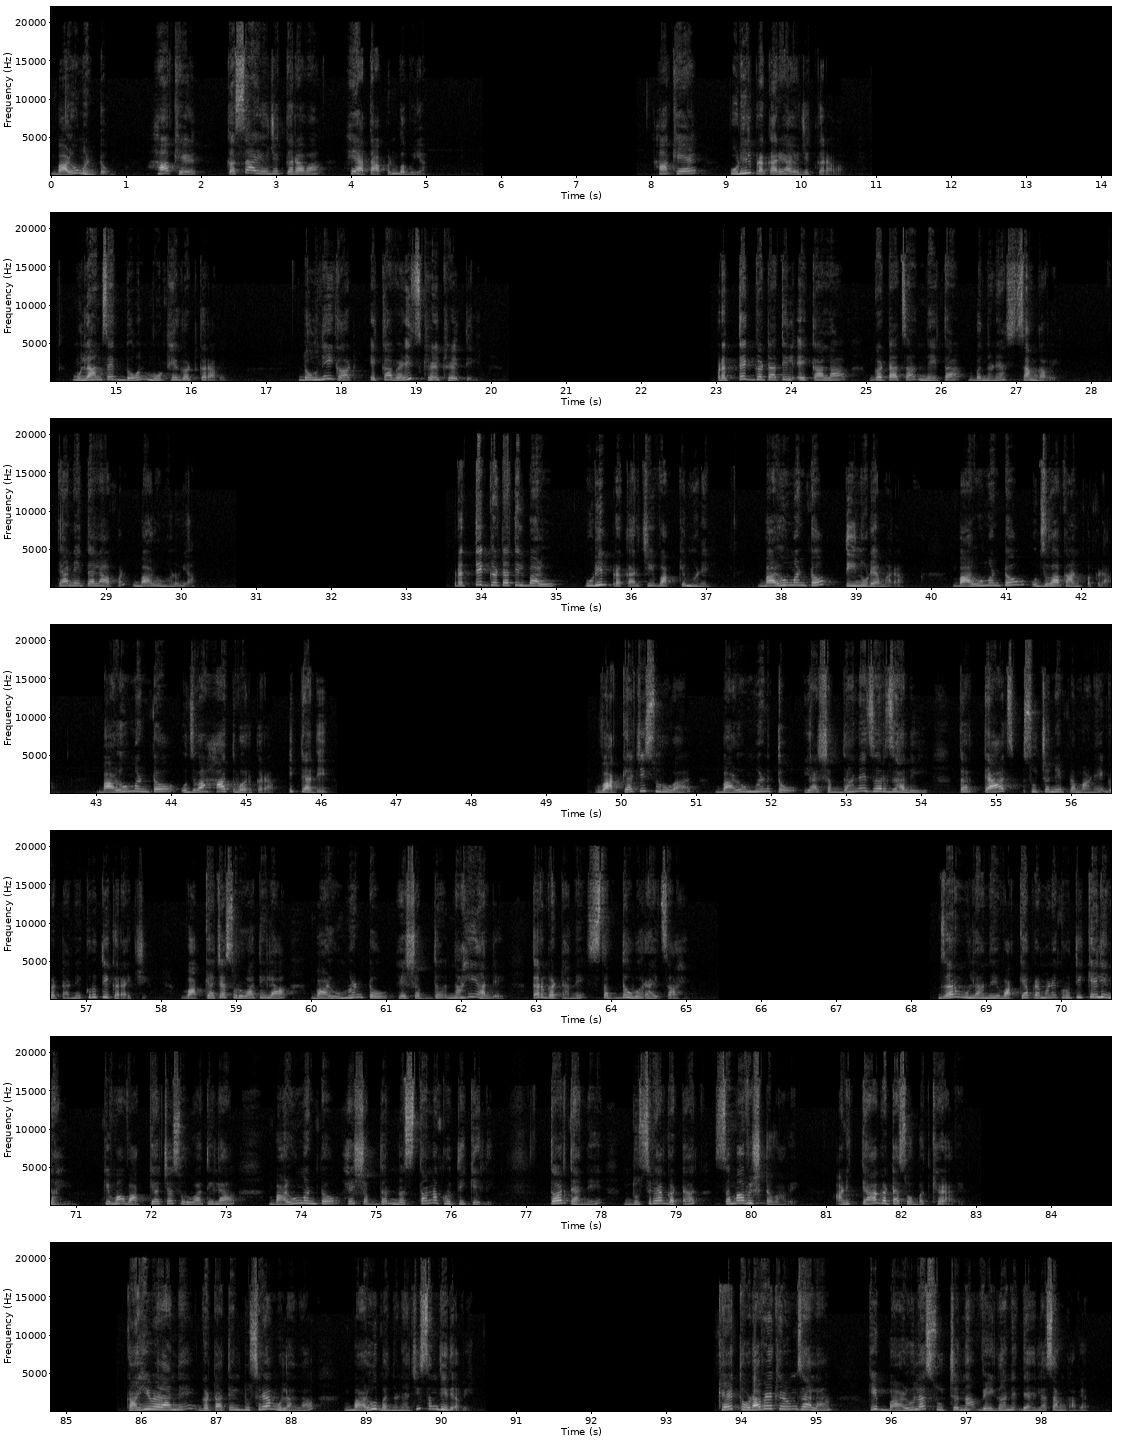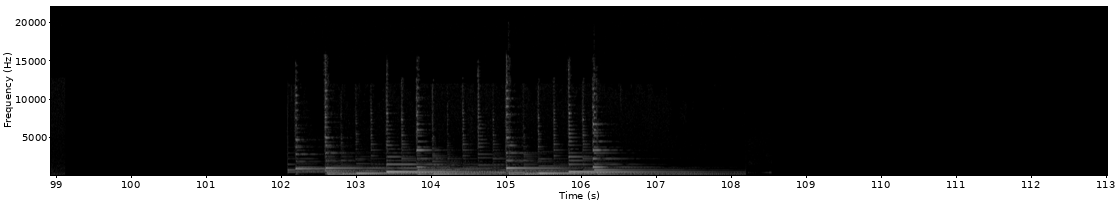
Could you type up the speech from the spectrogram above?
बाळू म्हणतो हा खेळ कसा आयोजित करावा हे आता आपण बघूया. हा खेळ पुढील प्रकारे आयोजित करावा. मुलांचे दोन मोठे गट करावेत. दोन्ही गट एका वेळीच खेळ खेळतील. प्रत्येक गटातील एकाला गटाचा नेता बनण्यास सांगावे. त्या नेत्याला आपण बाळू म्हणूया. प्रत्येक गटातील बाळू पुढील प्रकारची वाक्य म्हणेल. बाळू म्हणतो तीन उड्या मारा. बाळू म्हणतो उजवा कान पकडा. बाळू म्हणतो उजवा हात वर करा. इत्यादी. वाक्याची सुरुवात बाळू म्हणतो या शब्दाने जर झाली तर त्याच सूचनेप्रमाणे गटाने कृती करायची. वाक्याच्या सुरुवातीला बाळू म्हणतो हे शब्द नाही आले तर गटाने स्तब्ध उभं राहायचं आहे. जर मुलाने वाक्याप्रमाणे कृती केली नाही किंवा वाक्याच्या सुरुवातीला बाळू म्हणतो हे शब्द नसताना कृती केली तर त्याने दुसऱ्या गटात समाविष्ट व्हावे आणि त्या गटासोबत खेळावे. काही वेळाने गटातील दुसऱ्या मुलाला बाळू बनण्याची संधी द्यावी. खेळ थोडा वेळ खेळून झाला की बाळूला सूचना वेगाने द्यायला सांगाव्यात.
